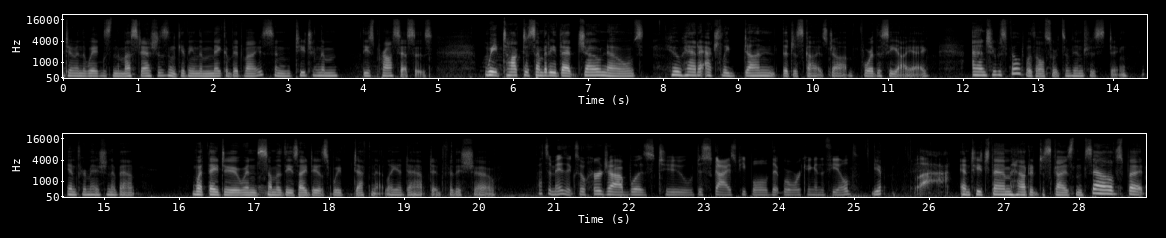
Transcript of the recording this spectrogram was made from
doing the wigs and the mustaches and giving them makeup advice and teaching them these processes. We talked to somebody that Joe knows who had actually done the disguise job for the CIA. And she was filled with all sorts of interesting information about what they do and some of these ideas we've definitely adapted for this show. That's amazing. So her job was to disguise people that were working in the field. Yep. And teach them how to disguise themselves, but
